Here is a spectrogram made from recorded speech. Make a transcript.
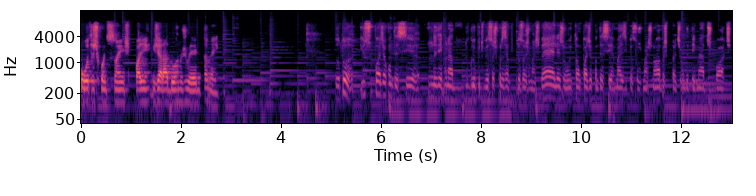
outras condições que podem gerar dor no joelho também. Doutor, isso pode acontecer em um determinado grupo de pessoas, por exemplo, pessoas mais velhas, ou então pode acontecer mais em pessoas mais novas que praticam um determinado esporte,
